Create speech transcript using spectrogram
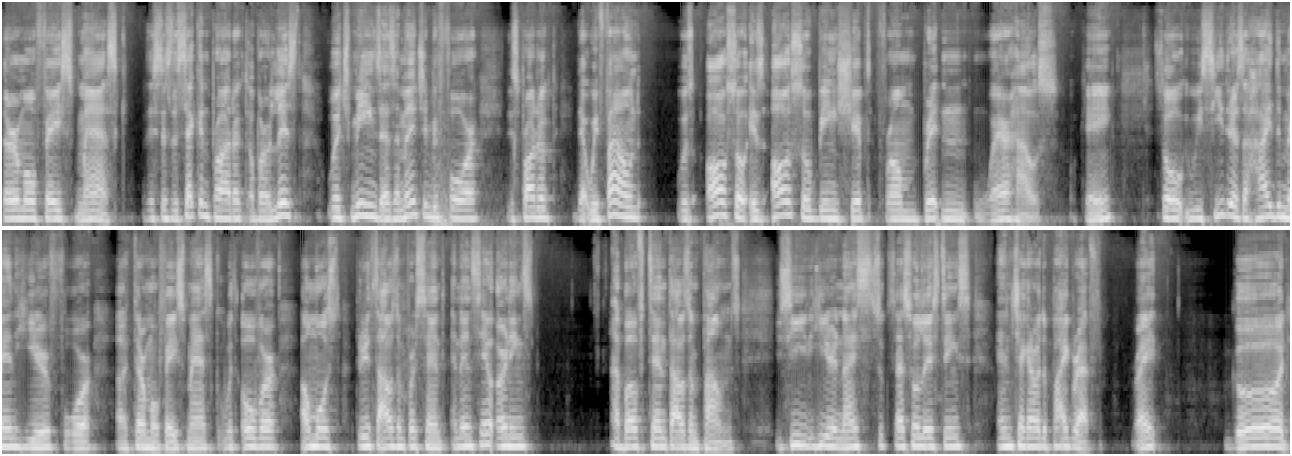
thermal face mask. This is the second product of our list, which means, as I mentioned before, this product that we found was also is also being shipped from Britain warehouse. Okay, so we see there's a high demand here for a thermal face mask with over almost 3,000%, and then sale earnings above 10,000 pounds. You see here, nice successful listings and check out the pie graph, right? Good,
